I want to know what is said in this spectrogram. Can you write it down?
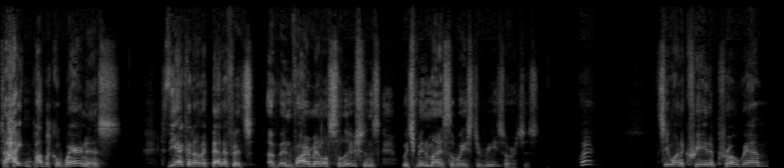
to heighten public awareness to the economic benefits of environmental solutions which minimize the waste of resources. What? So you want to create a program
